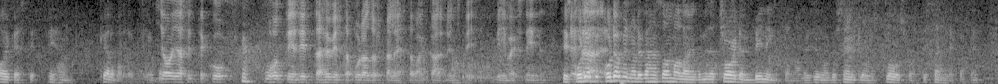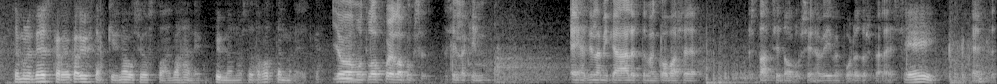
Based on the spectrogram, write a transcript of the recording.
oikeasti ihan kelvollinen jopa. Joo, ja sitten kun puhuttiin sitten hyvistä pudotuspeleistä vaikka nyt vi- viimeksi, niin... Siis Kudobin, Kudobin oli vähän samanlainen kuin mitä Jordan Binnington oli silloin, kun St. Louis Blues voitti Stanley Cupin. Semmoinen veskari, joka yhtäkkiä nousi jostain vähän niin pimennosta, että oho tämmönen jätkä. Joo, mutta loppujen lopuksi silläkin, eihän sillä mikään älyttömän kova se statsit ollut siinä viime pudotuspeleissä. Ei, Et,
